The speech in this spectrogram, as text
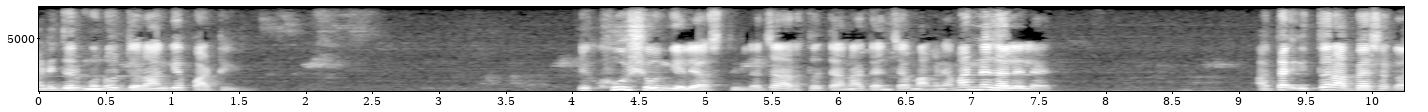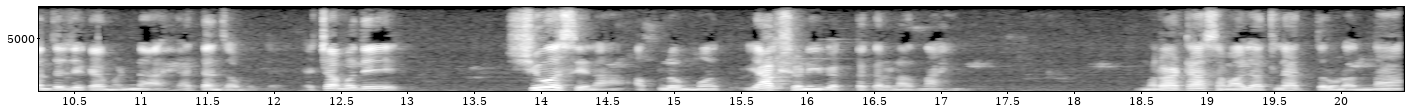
आणि जर मनोज जरांगे पाटील हे खुश होऊन गेले असतील याचा अर्थ त्यांना त्यांच्या मागण्या मान्य झालेल्या आहेत. आता इतर अभ्यासकांचं जे काय म्हणणं आहे हा त्यांचा मुद्दा आहे. याच्यामध्ये शिवसेना आपलं मत या क्षणी व्यक्त करणार नाही. मराठा समाजातल्या तरुणांना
